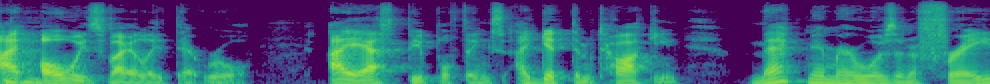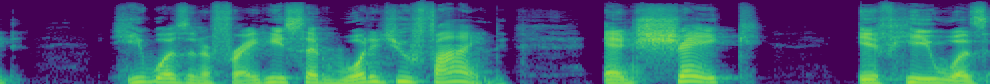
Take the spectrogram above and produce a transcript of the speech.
Mm-hmm. I always violate that rule. I ask people things, I get them talking. McNamara wasn't afraid. He wasn't afraid. He said, What did you find? And Schaich, if he was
